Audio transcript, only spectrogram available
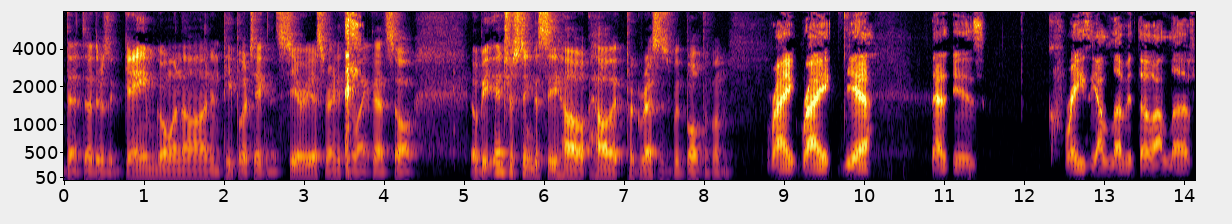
that uh, there's a game going on and people are taking it serious or anything like that. So it'll be interesting to see how how it progresses with both of them. Right, right. Yeah. That is crazy. I love it though. I love,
